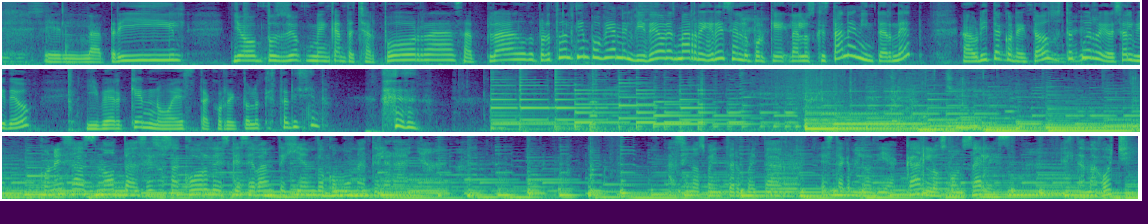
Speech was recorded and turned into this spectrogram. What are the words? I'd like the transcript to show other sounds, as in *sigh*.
el atril. Yo, pues yo me encanta echar porras, aplaudo, pero todo el tiempo vean el video, es más, regrésenlo, porque a los que están en internet, ahorita conectados, usted puede regresar al video y ver que no está correcto lo que está diciendo. *laughs* notas, esos acordes que se van tejiendo como una telaraña. Así nos va a interpretar esta melodía Carlos González, el Tamagotchi.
